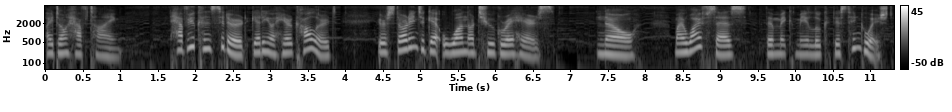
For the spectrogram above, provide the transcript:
I don't have time. Have you considered getting your hair colored? You're starting to get one or two gray hairs. No, my wife says they make me look distinguished.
